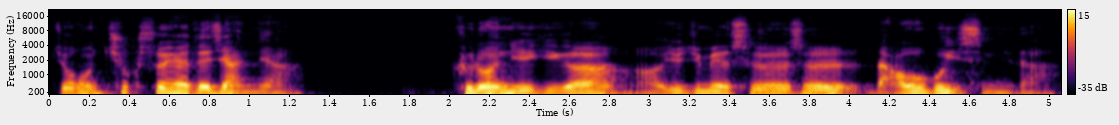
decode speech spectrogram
조금 축소해야 되지 않냐. 그런 얘기가 어, 요즘에 슬슬 나오고 있습니다.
